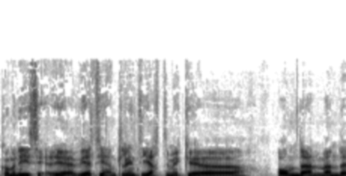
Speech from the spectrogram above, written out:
komediserie. Jag vet egentligen inte jättemycket eh, om den men det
